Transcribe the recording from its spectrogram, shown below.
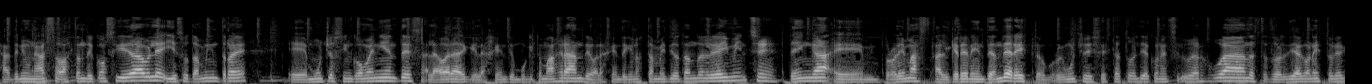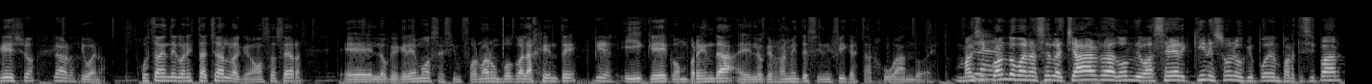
ha tenido una alza bastante considerable y eso también trae eh, muchos inconvenientes a la hora de que la gente un poquito más grande o la gente que no está metido tanto en el gaming Sí. tenga eh, problemas al querer entender esto, porque muchos dicen, está todo el día con el celular jugando, está todo el día con esto que aquello. Claro. Y bueno, justamente con esta charla que vamos a hacer, eh, lo que queremos es informar un poco a la gente Bien. y que comprenda eh, lo que realmente significa estar jugando esto. Maxi, Claro. ¿cuándo van a hacer la charla? ¿Dónde va a ser? ¿Quiénes son los que pueden participar?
